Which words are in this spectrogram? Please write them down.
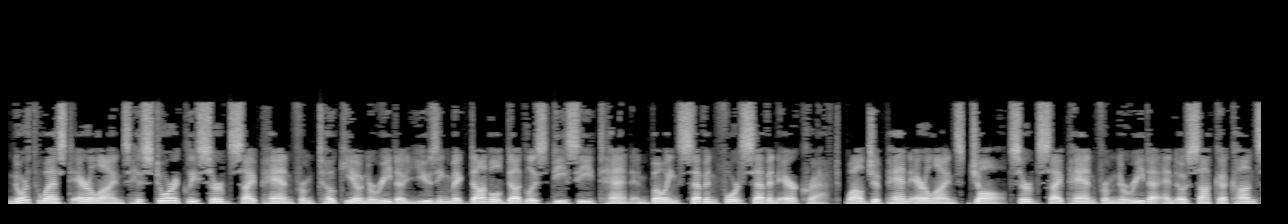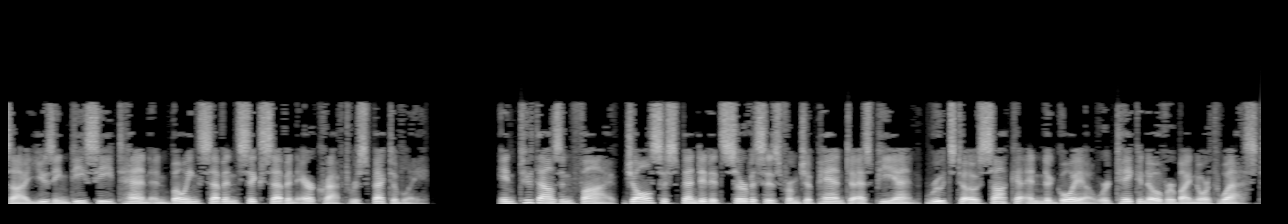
Northwest Airlines historically served Saipan from Tokyo Narita using McDonnell Douglas DC-10 and Boeing 747 aircraft, while Japan Airlines served Saipan from Narita and Osaka Kansai using DC-10 and Boeing 767 aircraft respectively. In 2005, JAL suspended its services from Japan to SPN. Routes to Osaka and Nagoya were taken over by Northwest.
